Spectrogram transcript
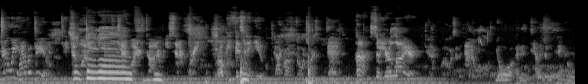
Do we have a deal? Take that money. Jaguar's daughter when you set her free. Or I'll be visiting you. Jaguar's daughter is dead. Huh, so you're a liar. Jaguar was an animal. You're an intelligent pickle.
